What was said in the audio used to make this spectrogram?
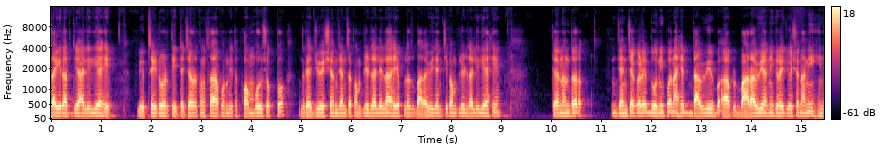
जाहिरात जी आलेली आहे वेबसाईटवरती त्याच्यावर तुमचा आपण इथं फॉर्म भरू शकतो. ग्रॅज्युएशन ज्यांचं कंप्लीट झालेलं आहे प्लस बारावी ज्यांची कंप्लीट झालेली आहे त्यानंतर ज्यांच्याकडे दोन्ही पण आहेत दहावी बारावी आणि ग्रॅज्युएशन आणि हिं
